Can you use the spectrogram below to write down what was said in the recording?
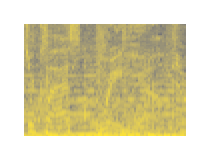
Masterclass Radio.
